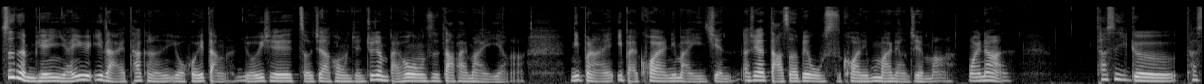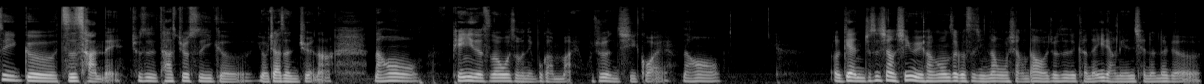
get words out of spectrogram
真的很便宜啊，因为一来它可能有回档，有一些折价空间，就像百货公司大拍卖一样啊。你本来一百块你买一件，那现在打折变五十块，你不买两件吗？Why not？它是一个，它是一个资产呢，就是它就是一个有价证券啊。然后便宜的时候为什么你不敢买？我觉得很奇怪。然后 again，就是像星宇航空这个事情，让我想到就是可能一两年前的那个。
